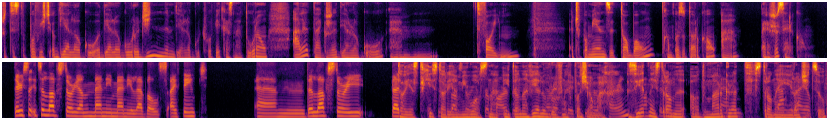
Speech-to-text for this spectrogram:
że to jest opowieść o dialogu, o dialogu rodzinnym, dialogu człowieka z naturą, ale także dialogu um, twoim, czy pomiędzy tobą, kompozytorką, a reżyserką. There's a, it's a love story on many, many levels. I think um, the love story to jest historia miłosna i to na wielu różnych poziomach. Z jednej strony od Margaret w stronę jej rodziców,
